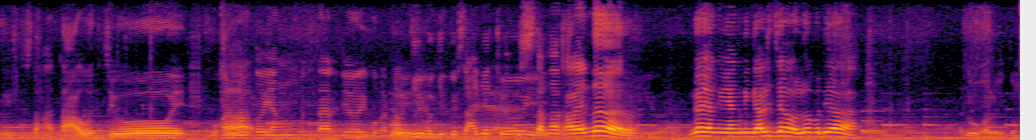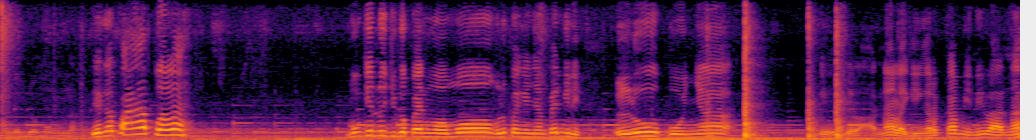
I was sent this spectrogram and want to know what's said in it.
Wih, setengah tahun cuy. Bukan Ah. waktu yang bentar cuy. Bukan waktu Pergi yang- begitu saja cuy. Setengah kalender. Enggak yang yang ninggalin siapa? Lu apa dia? Aduh kalau itu mah jangan diomongin lah. Ya nggak apa-apa lah. Mungkin lu juga pengen ngomong lu pengen nyampein gini. Lu punya eh si Lana lagi ngerekam ini Lana.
